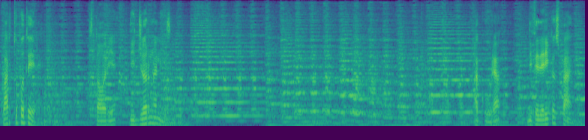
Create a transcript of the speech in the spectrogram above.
Quarto potere. Storie di giornalismo. A cura di Federico Spagna.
